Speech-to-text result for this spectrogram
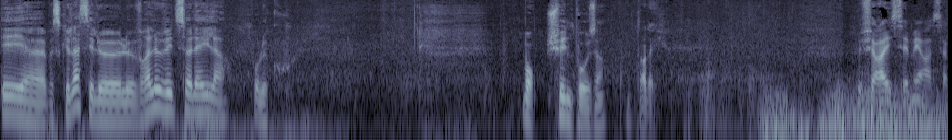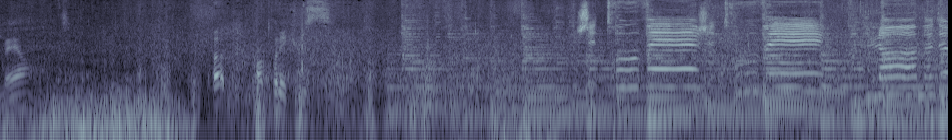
Et euh, parce que là, c'est le, le vrai lever de soleil là, pour le coup. Bon, je fais une pause. hein. Attendez. Je vais faire ASMR à sa mère. Hop, entre les cuisses. J'ai trouvé, j'ai trouvé l'homme de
